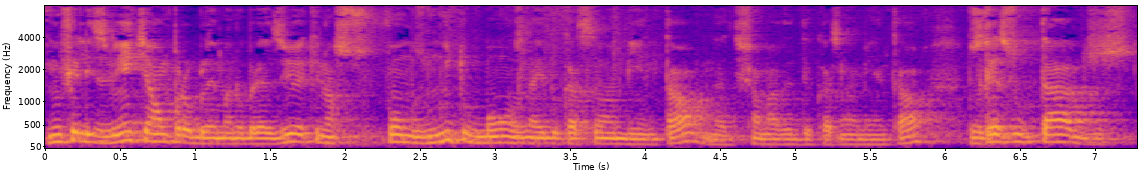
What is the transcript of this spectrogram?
infelizmente há um problema no Brasil é que nós fomos muito bons na educação ambiental, né, chamada educação ambiental. Os resultados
